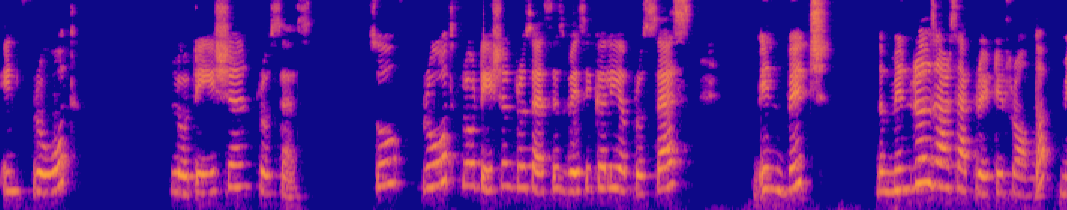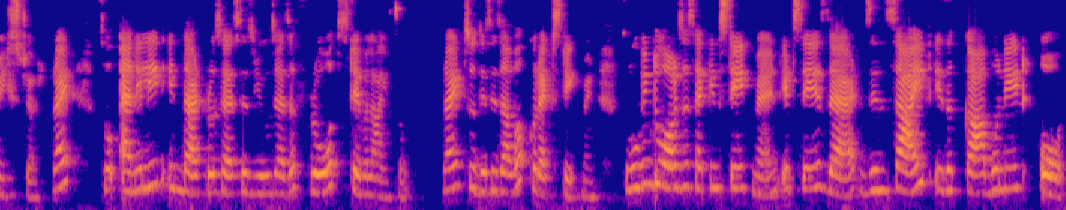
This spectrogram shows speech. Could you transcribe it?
In froth flotation process. So froth flotation process is basically a process in which the minerals are separated from the mixture, right? So aniline in that process is used as a froth stabilizer right? So this is our correct statement. So moving towards the second statement it says that zincite is a carbonate ore.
